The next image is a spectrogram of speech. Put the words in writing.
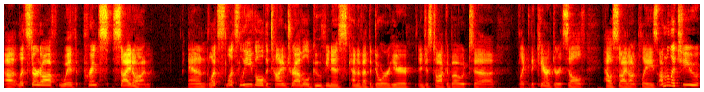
Uh, let's start off with Prince Sidon, and let's let's leave all the time travel goofiness kind of at the door here, and just talk about uh, like the character itself, how Sidon plays. I'm gonna let you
